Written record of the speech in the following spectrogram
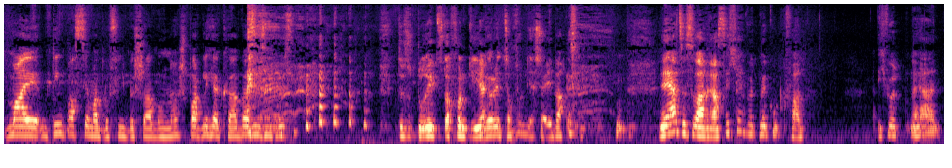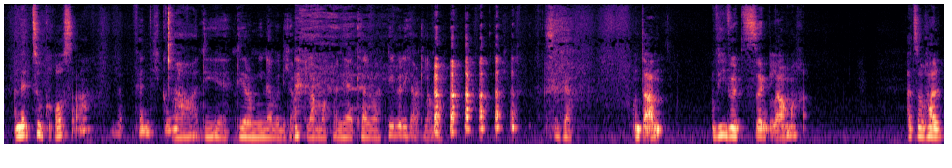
mein Ding passt ja mal Profilbeschreibung, ne? Sportlicher Körper, Riesenbrüsten. Das, du redest doch von dir. Ja, jetzt doch von dir selber. Ja, also so ein rassiger würde mir gut gefallen. Ich würde, naja, nicht zu groß. Fände ich gut. Ah, die, die Romina würde ich auch klar machen, wenn ich ein Kerl war. Die würde ich auch klar machen. Sicher. Und dann, wie würdest du es denn klar machen? Also halt,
